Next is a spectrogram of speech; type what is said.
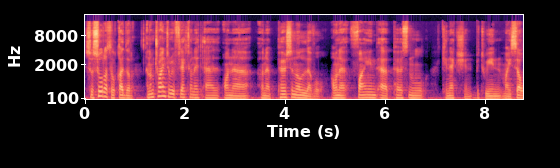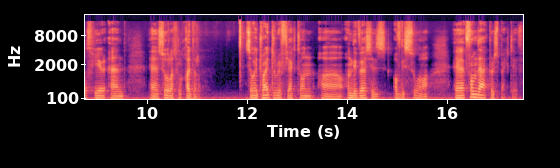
so surah al-qadr and I'm trying to reflect on it as, on a on a personal level. I want to find a personal connection between myself here and uh, Surah Al-Qadr. So I tried to reflect on uh, on the verses of this surah uh, from that perspective.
